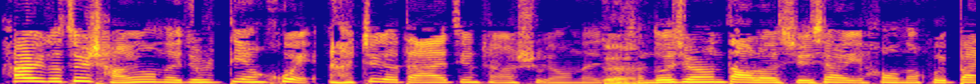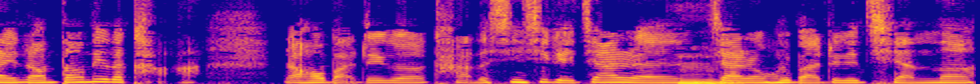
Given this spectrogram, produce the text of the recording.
还有一个最常用的就是电汇啊，这个大家经常使用的，就很多学生到了学校以后呢，会办一张当地的卡，然后把这个卡的信息给家人，嗯家人会把这个钱呢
